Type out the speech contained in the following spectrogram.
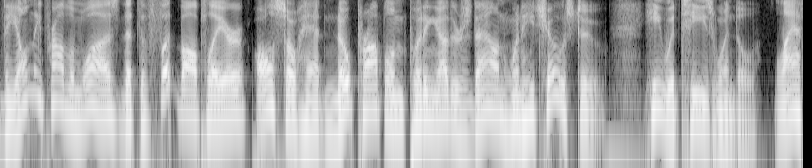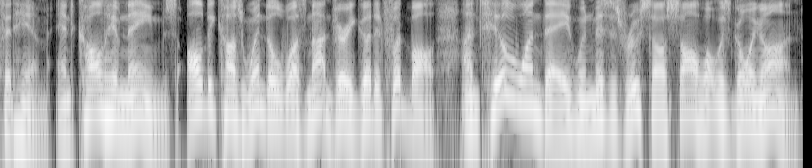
The only problem was that the football player also had no problem putting others down when he chose to. He would tease Wendell, laugh at him, and call him names, all because Wendell was not very good at football, until one day when Mrs. Russo saw what was going on.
